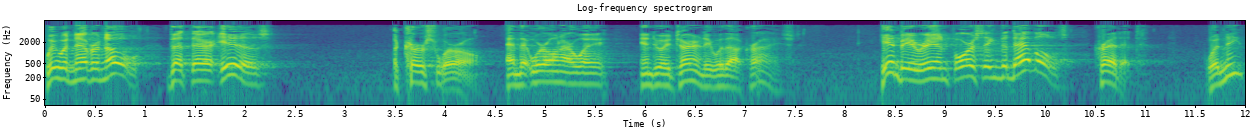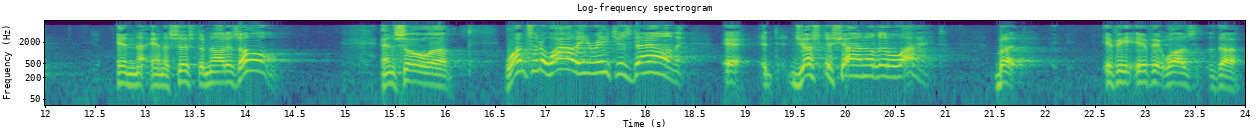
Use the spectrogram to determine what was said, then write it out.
We would never know that there is a cursed world and that we're on our way into eternity without Christ. He'd be reinforcing the devil's credit, wouldn't he? In in a system not his own. And so, uh, once in a while he reaches down just to shine a little light. But if he if it was the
